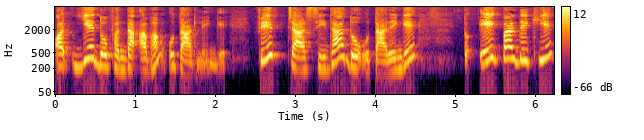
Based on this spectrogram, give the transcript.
और ये दो फंदा अब हम उतार लेंगे। फिर चार सीधा, दो उतारेंगे। तो एक बार देखिए।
